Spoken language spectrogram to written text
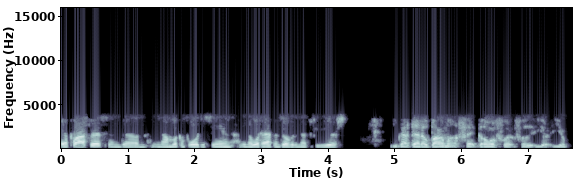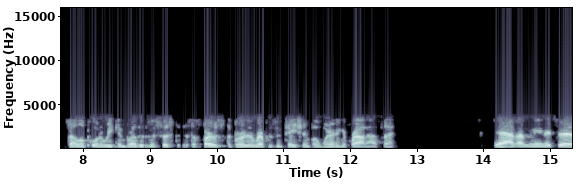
that process, and um, you know, I'm looking forward to seeing you know what happens over the next few years. You got that Obama effect going for for your your fellow Puerto Rican brothers and sisters. The first, the burden of representation, but wearing it proud. I say. Yeah, I mean it's a uh,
